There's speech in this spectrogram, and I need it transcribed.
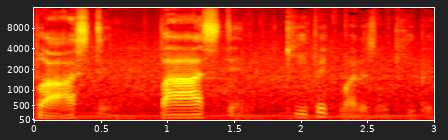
Boston. Boston. Keep it? Might as well keep it.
